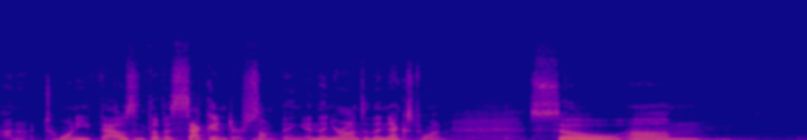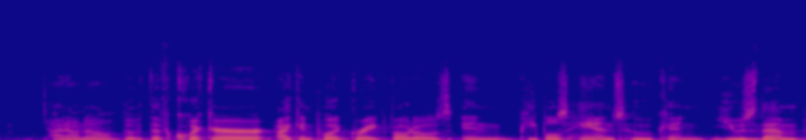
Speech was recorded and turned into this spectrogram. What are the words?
I don't know twenty thousandth of a second or something, and then you're on to the next one. So um, I don't know. The the quicker I can put great photos in people's hands who can use them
